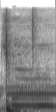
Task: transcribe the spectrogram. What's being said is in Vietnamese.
trong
